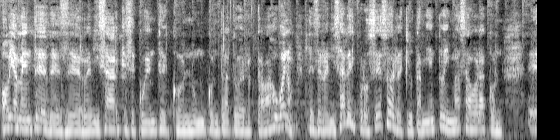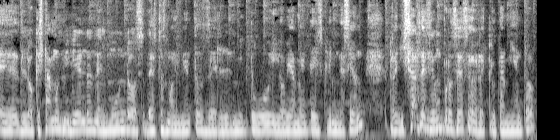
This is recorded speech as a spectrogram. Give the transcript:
Obviamente desde revisar que se cuente con un contrato de trabajo, bueno, desde revisar el proceso de reclutamiento y más ahora con eh, lo que estamos viviendo en el mundo de estos movimientos del Me Too y obviamente discriminación, revisar desde un proceso de reclutamiento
